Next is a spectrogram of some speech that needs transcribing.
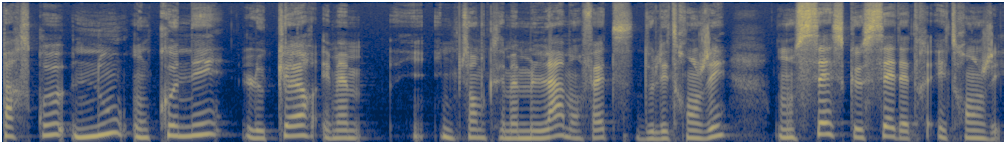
Parce que nous, on connaît le cœur et même, il me semble que c'est même l'âme, en fait, de l'étranger. On sait ce que c'est d'être étranger.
